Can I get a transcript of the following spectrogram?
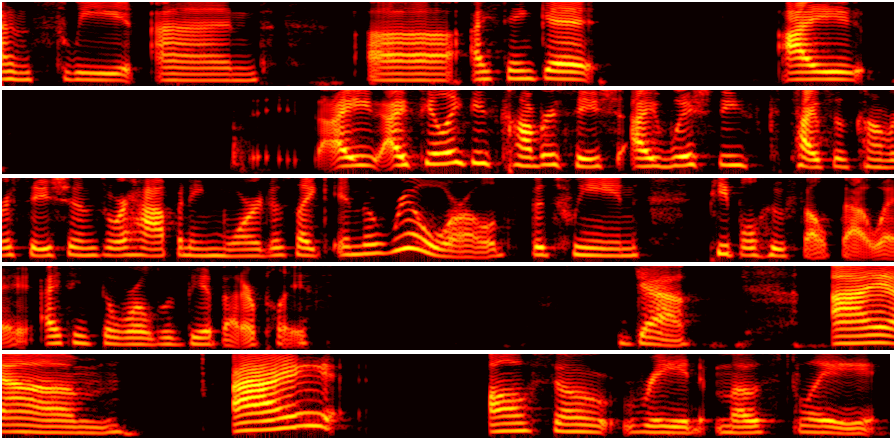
and sweet and uh i think it i I, I feel like these conversations i wish these types of conversations were happening more just like in the real world between people who felt that way i think the world would be a better place Yeah. I um I also read mostly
